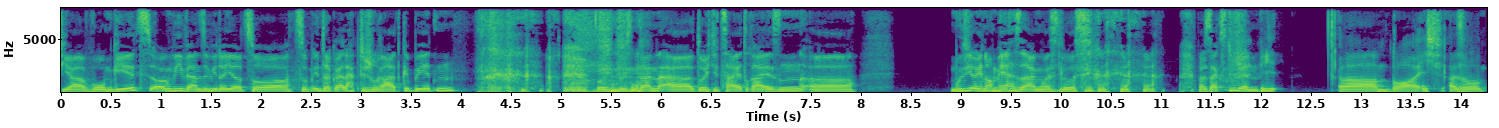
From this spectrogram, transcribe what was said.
ja, worum geht's? Irgendwie werden sie wieder hier zur, zum intergalaktischen Rat gebeten und müssen dann äh, durch die Zeit reisen. Äh, muss ich euch noch mehr sagen, was ist los? was sagst du denn? Ich, ähm, boah, ich, also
